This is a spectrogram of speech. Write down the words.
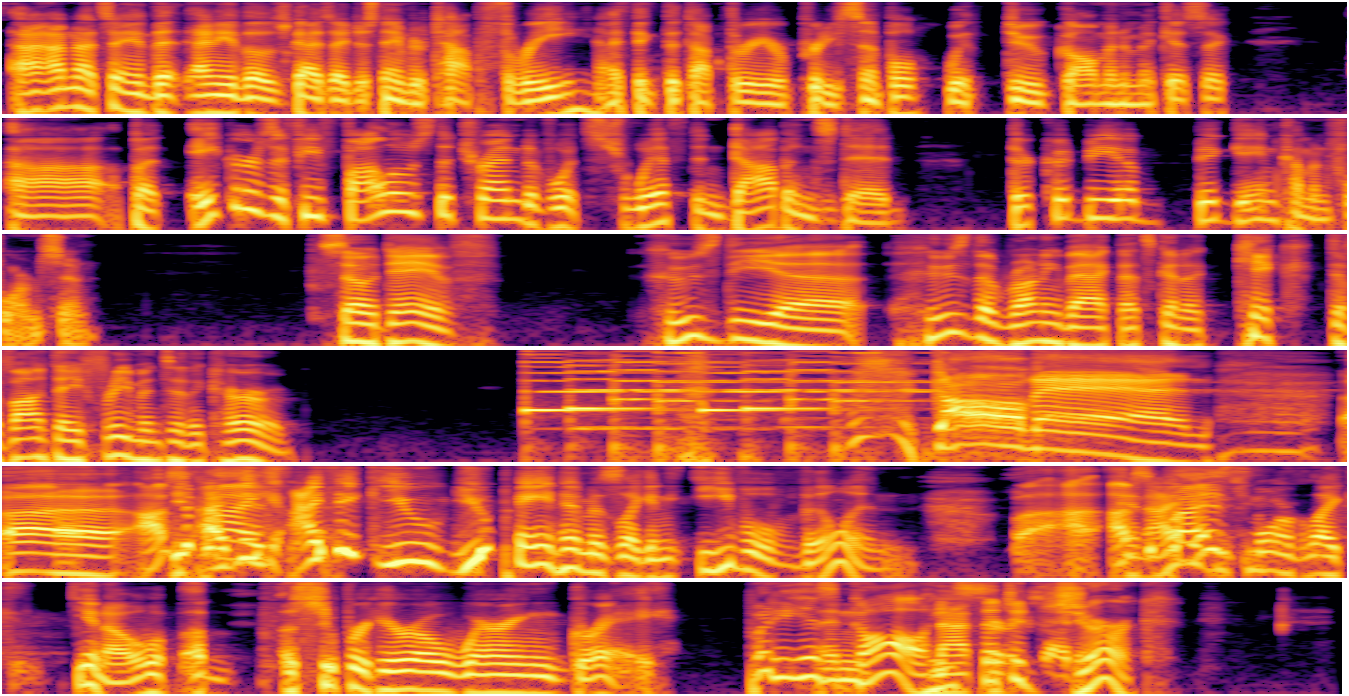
I- I'm not saying that any of those guys I just named are top three. I think the top three are pretty simple with Duke, Gallman, and McKissic. Uh, but Akers, if he follows the trend of what Swift and Dobbins did, there could be a big game coming for him soon. So Dave, who's the uh who's the running back that's gonna kick Devonta Freeman to the curb? Gallman. Uh, I'm surprised. I think I think you you paint him as like an evil villain. I, am and I think surprised, he's more of like you know a, a superhero wearing gray. but he has gall. He's such a exciting. jerk.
